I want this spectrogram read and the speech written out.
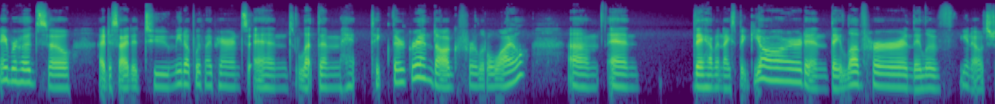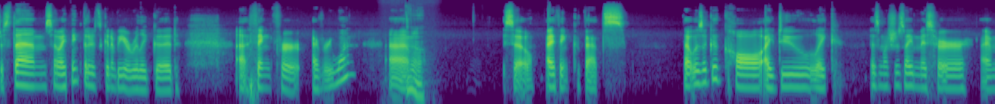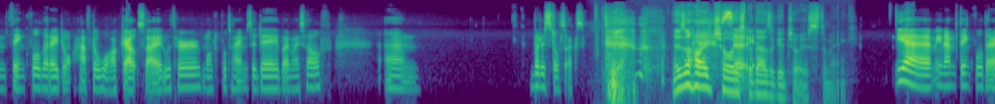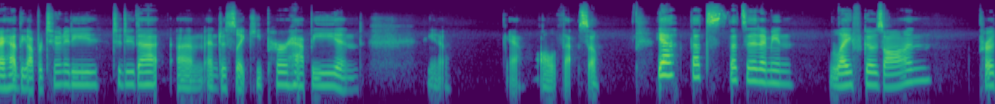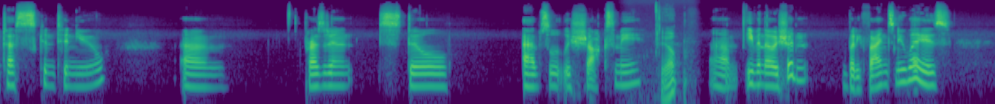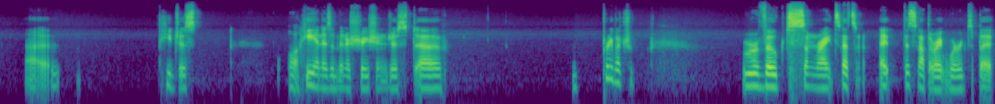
neighborhood. So I decided to meet up with my parents and let them ha- take their grand dog for a little while. Um, and they have a nice big yard and they love her and they live, you know, it's just them. So I think that it's going to be a really good uh, thing for everyone. Um, yeah. so I think that's that was a good call. I do like as much as I miss her, I'm thankful that I don't have to walk outside with her multiple times a day by myself. Um, but it still sucks. Yeah. It was a hard choice, So, but that was a good choice to make. Yeah, I mean, I'm thankful that I had the opportunity to do that um, and just like keep her happy and, you know, yeah, all of that. So, yeah, that's that's it. I mean, life goes on, protests continue. Um, president still absolutely shocks me, Yep. um, even though he shouldn't, but he finds new ways. Uh, he just, well, he and his administration just uh, pretty much revoked some rights. That's it, that's not the right words, but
